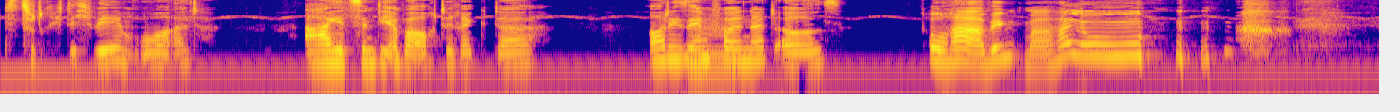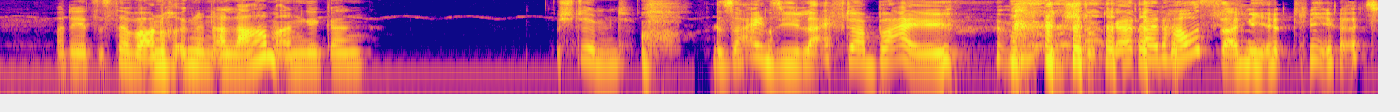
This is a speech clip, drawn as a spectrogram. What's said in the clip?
Das tut richtig weh im Ohr, Alter. Ah, jetzt sind die aber auch direkt da. Oh, die sehen voll Mhm. nett aus. Oha, wink mal. Hallo. Warte, jetzt ist da aber auch noch irgendein Alarm angegangen. Stimmt. Oh, Seien Sie live dabei, wie in Stuttgart ein Haus saniert wird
